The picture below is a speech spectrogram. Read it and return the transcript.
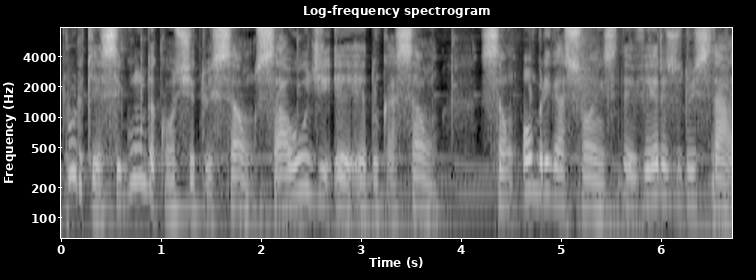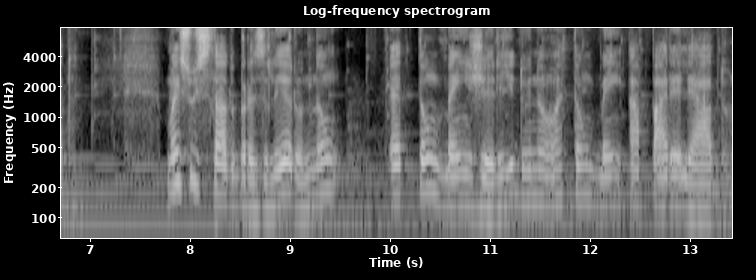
Porque, segundo a Constituição, saúde e educação são obrigações, deveres do Estado. Mas o Estado brasileiro não é tão bem gerido e não é tão bem aparelhado.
